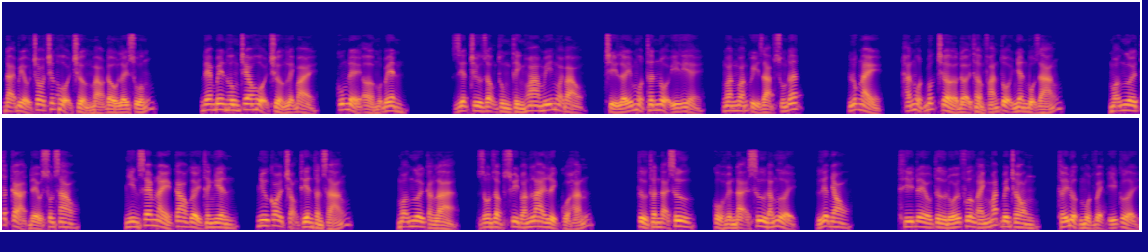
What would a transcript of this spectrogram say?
đại biểu cho chức hội trưởng mạo đầu lấy xuống. Đem bên hông treo hội trưởng lệnh bài, cũng để ở một bên. Diệt trừ rộng thùng thình hoa mỹ ngoại bảo, chỉ lấy một thân nội y, ngoan ngoan quỷ dạp xuống đất. Lúc này, hắn một bức chờ đợi thẩm phán tội nhân bộ dáng. Mọi người tất cả đều xôn xao. Nhìn xem này cao gầy thanh niên, như coi trọng thiên thần sáng. Mọi người càng là dồn dập suy đoán lai lịch của hắn. Tử thần đại sư, cổ huyền đại sư đám người liếc nhau, thì đều từ đối phương ánh mắt bên trong thấy được một vệt ý cười.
